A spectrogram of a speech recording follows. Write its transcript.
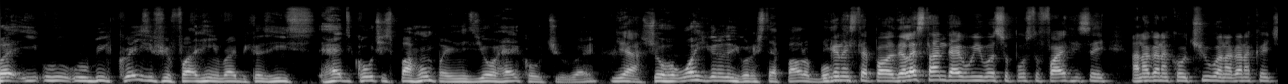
But it will, will be crazy if you fight him, right? Because his head coach is Pahompa and he's your head coach, right? yeah. So what he gonna do? He gonna step out of both? He's gonna step out. The last time that we were supposed to fight, he say, "I'm not gonna coach you. I'm not gonna coach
